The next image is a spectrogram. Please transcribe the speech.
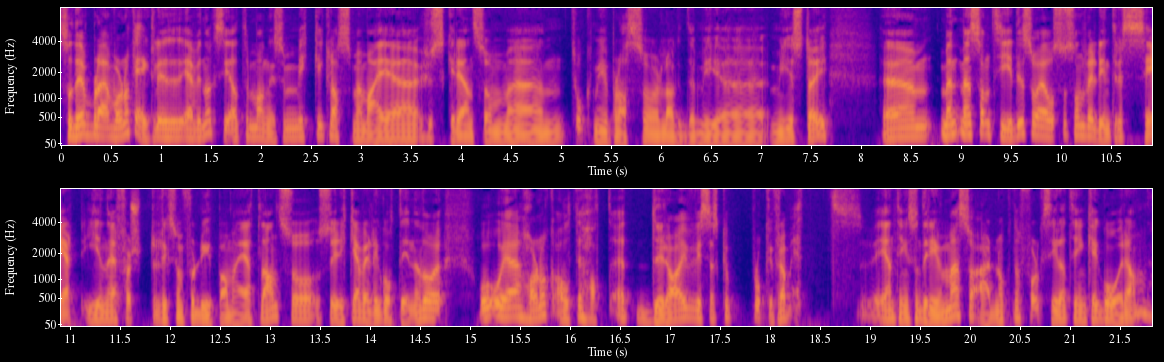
Så det ble, var nok egentlig Jeg vil nok si at mange som gikk i klasse med meg, eh, husker en som eh, tok mye plass og lagde mye, mye støy. Um, men, men, samtidig så er jeg også sånn veldig interessert i, når jeg først liksom fordypa meg i et eller annet, så, så gikk jeg veldig godt inn i det. Og, og, og, jeg har nok alltid hatt et drive, hvis jeg skulle plukke fram ett, en ting som driver meg, så er det nok når folk sier at ting ikke går an.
